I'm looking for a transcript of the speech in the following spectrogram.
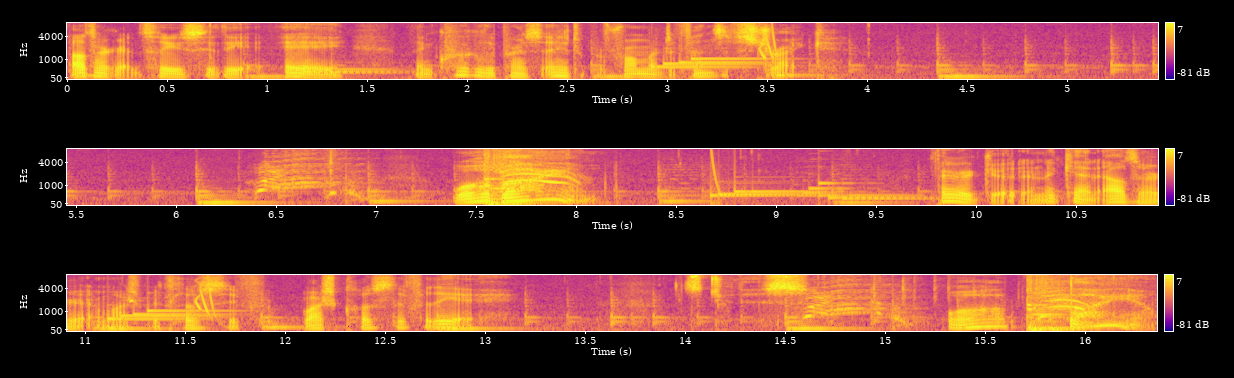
L target until you see the A, then quickly press A to perform a defensive strike. Whoa, bam! Very good. And again, L target and watch closely. For, watch closely for the A. This. Whoa, bam!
